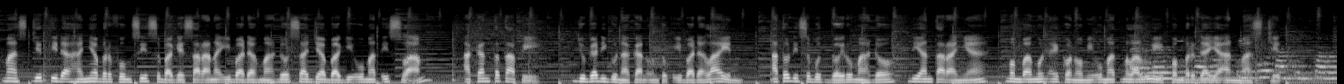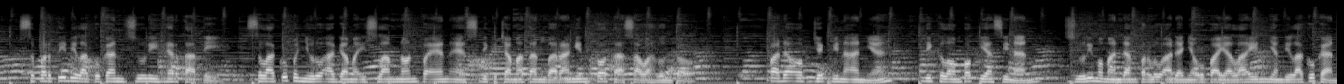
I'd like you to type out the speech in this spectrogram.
Masjid tidak hanya berfungsi sebagai sarana ibadah mahdoh saja bagi umat Islam, akan tetapi, juga digunakan untuk ibadah lain, atau disebut goiru mahdoh, di antaranya, membangun ekonomi umat melalui pemberdayaan masjid. Seperti dilakukan Zuli Hertati, selaku penyuluh agama Islam non-PNS di Kecamatan Barangin Kota Sawah Lunto. Pada objek binaannya, di kelompok Yasinan, Zuli memandang perlu adanya upaya lain yang dilakukan,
